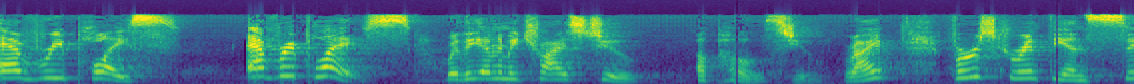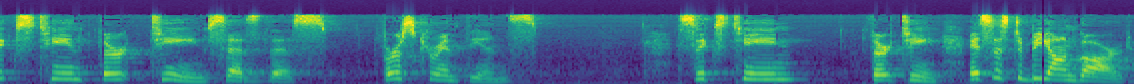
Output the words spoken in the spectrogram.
every place, every place where the enemy tries to oppose you, right? 1 Corinthians 16 13 says this. 1 Corinthians 16 13. It says to be on guard.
